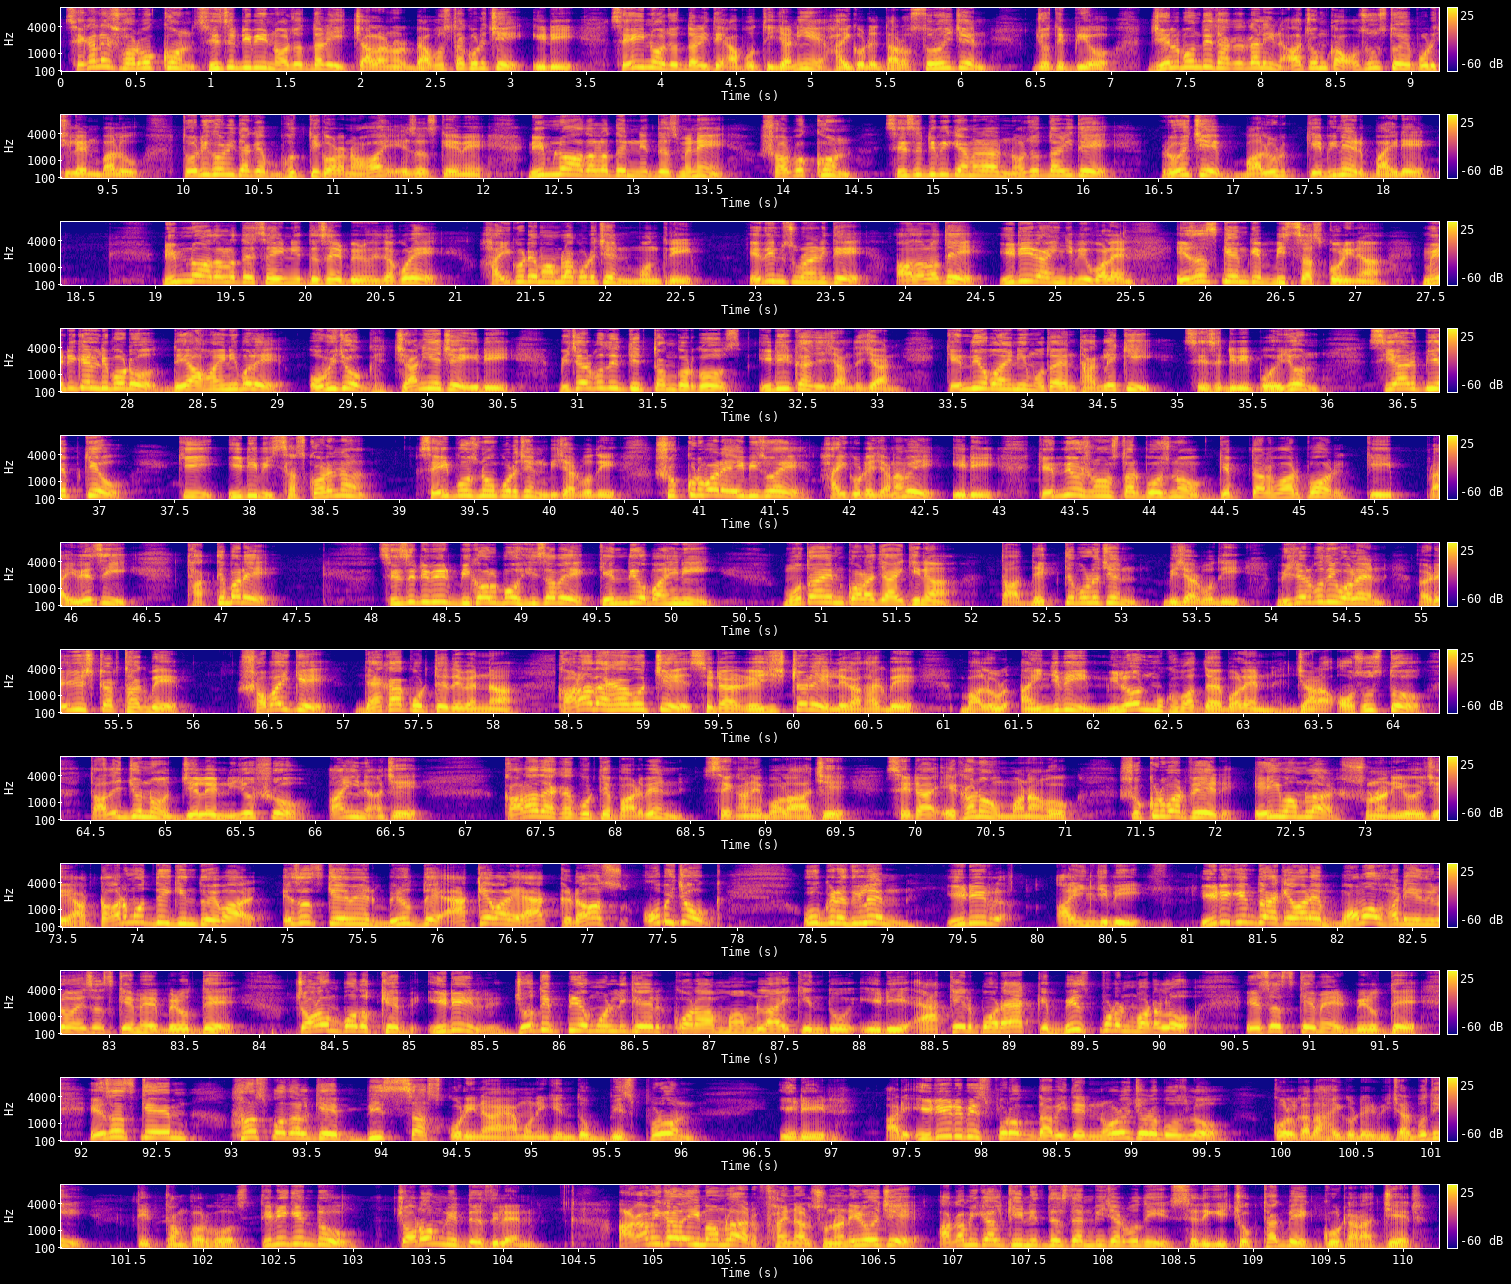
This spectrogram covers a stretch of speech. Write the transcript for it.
সেখানে সর্বক্ষণ সিসিটিভি নজরদারি চালানোর ব্যবস্থা করেছে ইডি। সেই নজরদারিতে আপত্তি জানিয়ে হাইকোর্টের দ্বারস্থ হয়েছেন জ্যোতিপ্রিয়। জেলবন্দি থাকাকালীন আচমকা অসুস্থ হয়ে পড়েছিলেন বালু। তড়িঘড়ি তাকে ভর্তি করানো হয় এসএসকেএমে নিম্ন আদালতের নির্দেশ মেনে সর্বক্ষণ সিসিটিভি ক্যামেরার নজরদারিতে রয়েছে বালুর কেবিনের বাইরে। নিম্ন আদালতে সেই নির্দেশের বিরোধিতা করে হাইকোর্টে মামলা করেছেন মন্ত্রী। এদিন শুনানিতে আদালতে ইডির আইনজীবী বলেন, এসএসকেএমকে বিশ্বাস করি না। মেডিকেল রিপোর্টও দেওয়া হয়নি বলে অভিযোগ জানিয়েছে ইডি। বিচারপতি তীর্থঙ্কর ঘোষ ইডির কাছে জানতে চান, কেন্দ্রীয় বাহিনী মোতায়েন থাকলে কি সিসিটিভি প্রয়োজন? সিআরপিএফকেও কি ইডি বিশ্বাস করে না? সেই প্রশ্নও করেছেন বিচারপতি। শুক্রবার এই বিষয়ে হাইকোর্টে জানাবে ইডি। কেন্দ্রীয় সংস্থার প্রশ্ন, গ্রেপ্তার হওয়ার পর কি প্রাইভেসি থাকতে পারে? সিসিটিভির বিকল্প হিসাবে কেন্দ্রীয় বাহিনী মোতায়েন করা যায় কিনা? তা দেখতে বলেছেন বিচারপতি। বিচারপতি বলেন, রেজিস্টার থাকবে। সবাইকে দেখা করতে দেবেন না। কারা দেখা করছে সেটা রেজিস্টারে লেখা থাকবে। বালুর আইনজীবী মিলন মুখোপাধ্যায় বলেন, যারা অসুস্থ, তাদের জন্য জেলের নিজস্ব আইন আছে। কারা দেখা করতে পারবেন সেখানে বলা আছে। সেটা এখানেও মানা হোক। শুক্রবার ফের এই মামলার শুনানি রয়েছে। আর তার মধ্যেই কিন্তু এবার এসএসকেএমের বিরুদ্ধে একেবারে এক রস অভিযোগ উগরে দিলেন ইডির আইনজীবী। ইডি কিন্তু একেবারে বোমা ফাটিয়ে দিল এস এসএসকেএমের বিরুদ্ধে। চরম পদক্ষেপ ইডির। জ্যোতিপ্রিয় মল্লিকের করা মামলায় কিন্তু ইডি একের পর এক বিস্ফোরণ ঘটালো এসএসকেএমের বিরুদ্ধে। এসএসকেএম হাসপাতালকে বিশ্বাস করি না, এমনই কিন্তু বিস্ফোরণ ইডির। আর ইডির বিস্ফোরক দাবিতে নড়ে চড়ে বসল কলকাতা হাইকোর্টের বিচারপতি তীর্থঙ্কর ঘোষ। তিনি কিন্তু চরম নির্দেশ দিলেন। আগামীকাল এই মামলার ফাইনাল শুনানি রয়েছে। আগামীকাল কী নির্দেশ দেন বিচারপতি? সেদিকেই চোখ থাকবে গোটা রাজ্যের।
